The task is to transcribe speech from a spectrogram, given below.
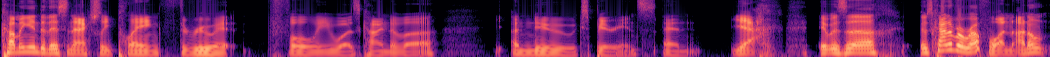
coming into this and actually playing through it fully was kind of a a new experience, and yeah, it was a it was kind of a rough one. I don't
